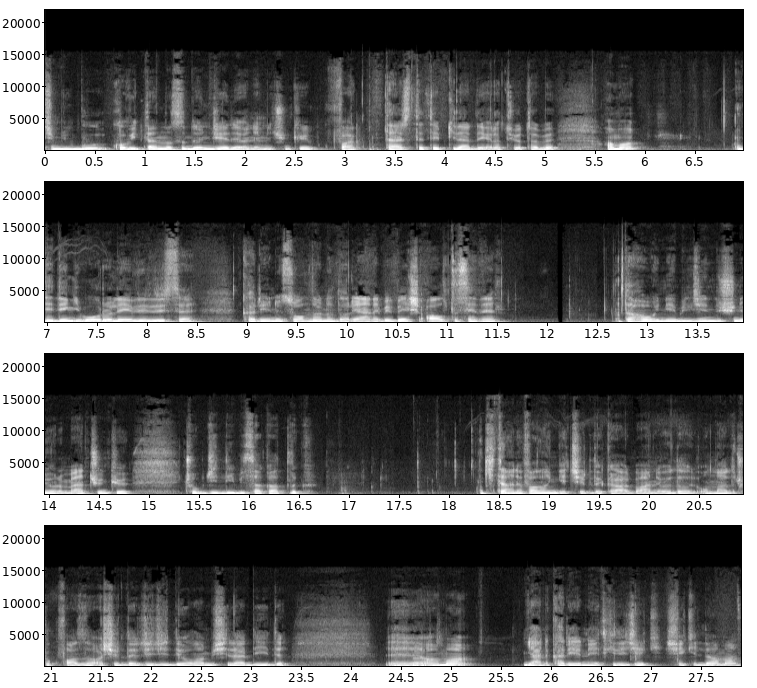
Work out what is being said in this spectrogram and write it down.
Şimdi bu Covid'den nasıl döneceği de önemli. Çünkü farklı ters de tepkiler de yaratıyor tabii. Ama dediğin gibi o role evrilirse kariyerinin sonlarına doğru yani bir 5-6 sene daha oynayabileceğini düşünüyorum ben. Çünkü çok ciddi bir sakatlık iki tane falan geçirdi galiba. Hani da, onlar da çok fazla aşırı derece ciddi olan bir şeyler değildi. Ee, evet. Ama yani kariyerini etkileyecek şekilde ama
